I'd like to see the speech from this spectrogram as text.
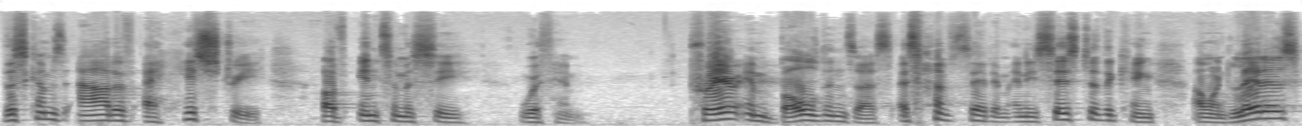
This comes out of a history of intimacy with him. Prayer emboldens us, as I've said him. And he says to the king, I want letters,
